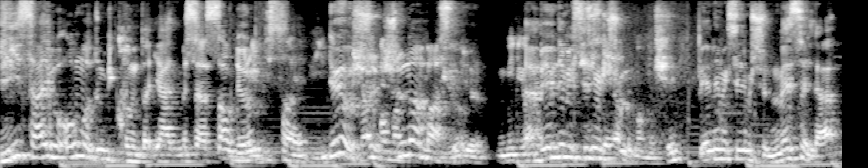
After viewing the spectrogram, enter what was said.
bilgi sahibi olmadığın bir konuda yani mesela sallıyorum. Bilgi sahibiyim. Yok yok şu, şundan diyor. bahsediyorum. Milyon Yani benim demek istediğim şey şu. Benim demek istediğim şu. Mesela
